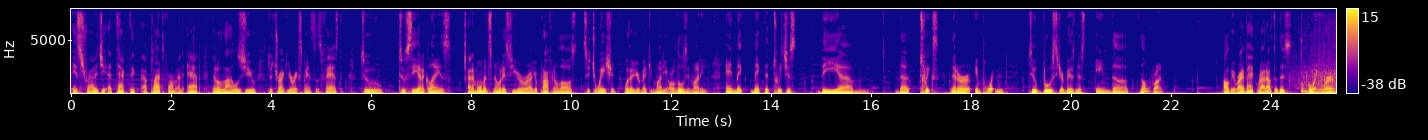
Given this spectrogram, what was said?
a strategy, a tactic, a platform, an app that allows you to track your expenses fast, to to see at a glance, at a moment's notice, your uh, your profit and loss situation, whether you're making money or losing money, and make make the twitches, the um, the tweaks that are important to boost your business in the long run. I'll be right back right after this. Don't go anywhere.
